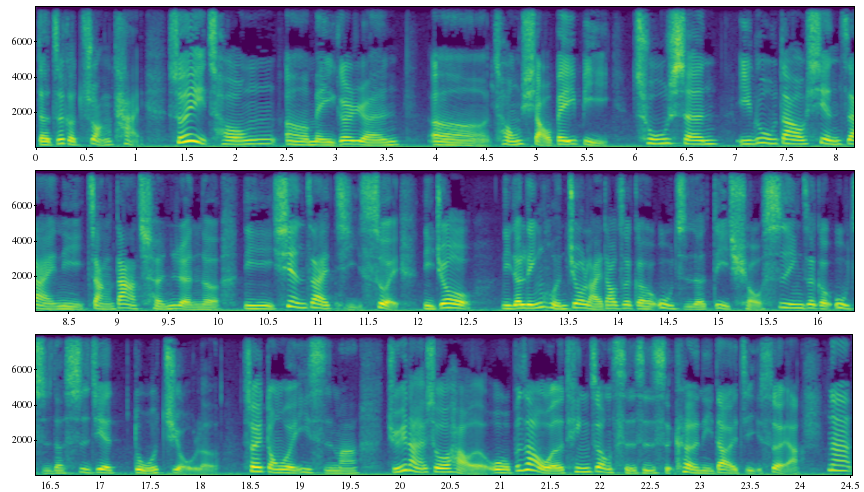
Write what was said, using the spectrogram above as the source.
的这个状态。所以从呃每个人。呃，从小 baby 出生一路到现在，你长大成人了，你现在几岁？你就你的灵魂就来到这个物质的地球，适应这个物质的世界多久了？所以懂我意思吗？举例来说好了，我不知道我的听众此时此刻你到底几岁啊？那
